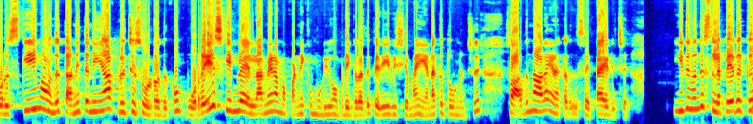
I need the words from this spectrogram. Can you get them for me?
ஒரு ஸ்கீமை வந்து தனித்தனியாக பிரித்து சொல்கிறதுக்கும் ஒரே ஸ்கீமில் எல்லாமே நம்ம பண்ணிக்க முடியும் அப்படிங்கிறது பெரிய விஷயமா எனக்கு தோணுச்சு. ஸோ அதனால எனக்கு அது செட் ஆயிடுச்சு. இது வந்து சில பேருக்கு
